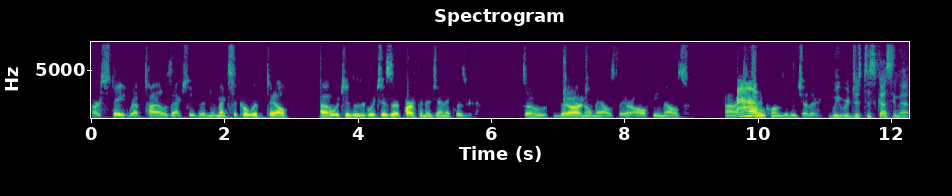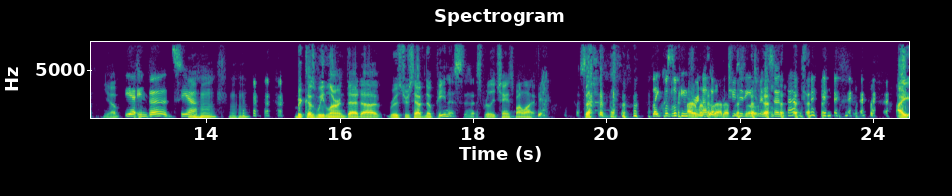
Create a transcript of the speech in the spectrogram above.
our state reptile is actually the New Mexico whiptail, uh, which is which is a parthenogenic lizard. So there are no males; they are all females, uh, genetic Ah. clones of each other. we were just discussing that yep Yeah, in birds. Yeah. Mhm, mhm. because we learned that uh, roosters have no penis, and it's really changed my life. So Blake was looking for another opportunity episode. to insert that. I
